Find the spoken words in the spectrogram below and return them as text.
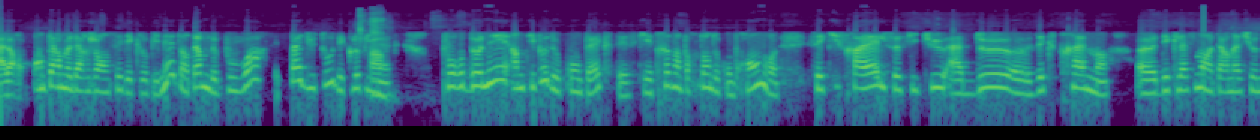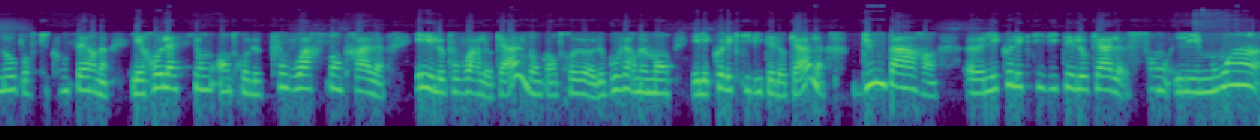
Alors, en termes d'argent, c'est des clopinettes. En termes de pouvoir, c'est pas du tout des clopinettes. Ah. Pour donner un petit peu de contexte, et ce qui est très important de comprendre, c'est qu'Israël se situe à deux euh, extrêmes euh, des classements internationaux pour ce qui concerne les relations entre le pouvoir central et le pouvoir local, donc entre euh, le gouvernement et les collectivités locales. D'une part, les collectivités locales sont les moins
